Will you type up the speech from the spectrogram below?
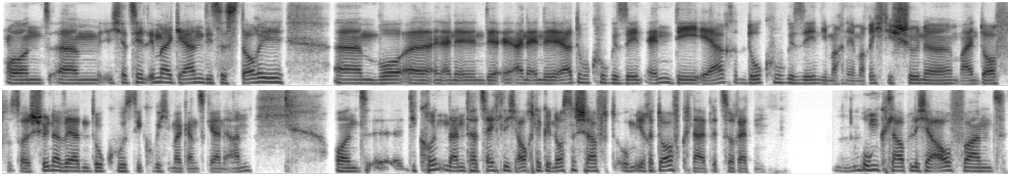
Und ähm, ich erzähle immer gern diese Story, ähm, wo äh, eine, eine NDR-Doku gesehen, NDR-Doku gesehen, die machen ja immer richtig schöne, mein Dorf soll schöner werden, Dokus, die gucke ich immer ganz gerne an. Und äh, die gründen dann tatsächlich auch eine Genossenschaft, um ihre Dorfkneipe zu retten. Mhm. Unglaublicher Aufwand,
